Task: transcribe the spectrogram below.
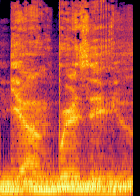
Young Brizzy.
